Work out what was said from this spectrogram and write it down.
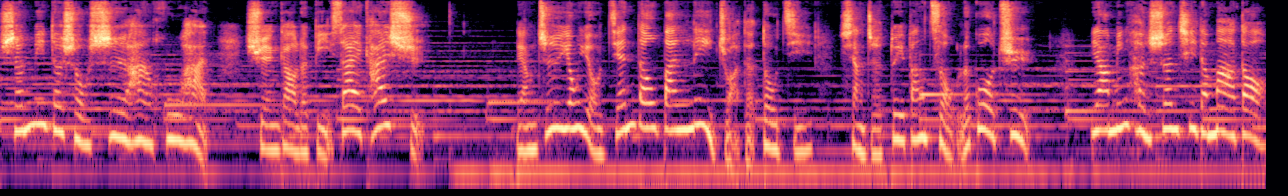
神秘的手势和呼喊宣告了比赛开始。两只拥有尖刀般利爪的斗鸡向着对方走了过去。亚明很生气地骂道：“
